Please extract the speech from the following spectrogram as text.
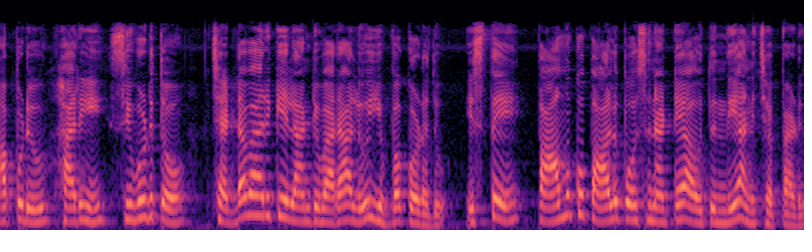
అప్పుడు హరి శివుడితో చెడ్డవారికి ఇలాంటి వరాలు ఇవ్వకూడదు. ఇస్తే పాముకు పాలు పోసినట్టే అవుతుంది అని చెప్పాడు.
